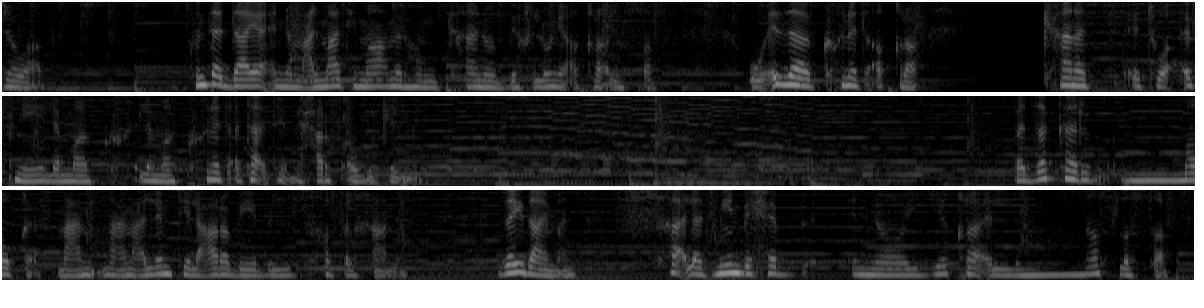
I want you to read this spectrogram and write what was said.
جواب. كنت أتضايق إنه معلماتي ما عمرهم كانوا بيخلوني أقرأ للصف. وإذا كنت أقرأ كانت توقفني لما لما كنت أتأتئ بحرف أو بكلمة. بتذكر موقف مع مع معلمتي العربي بالصف الخامس. زي دايما سألت مين بحب إنه يقرأ النص للصف.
